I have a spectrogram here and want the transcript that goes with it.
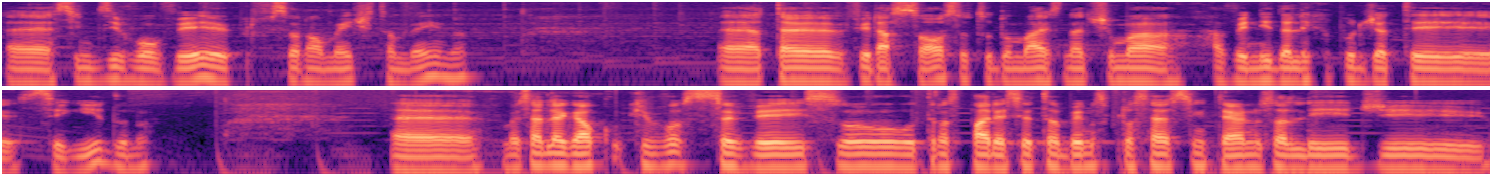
é, se desenvolver profissionalmente também, né? É, até virar sócio e tudo mais, né? Tinha uma avenida ali que eu podia ter seguido, né? É, mas é legal que você vê isso transparecer também nos processos internos ali de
